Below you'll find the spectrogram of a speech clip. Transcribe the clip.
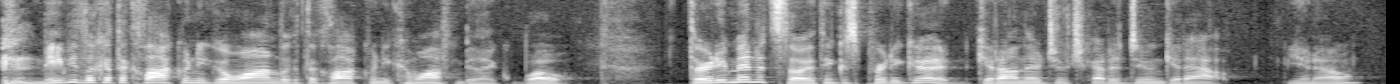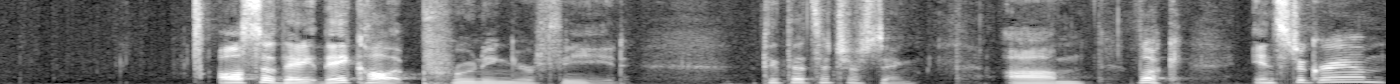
Maybe look at the clock when you go on, look at the clock when you come off and be like, whoa, 30 minutes though, I think is pretty good. Get on there, do what you got to do and get out, you know? Also, they, they call it pruning your feed. I think that's interesting. Um, look, Instagram,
